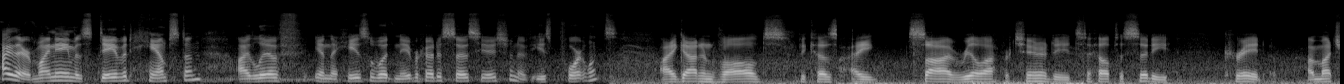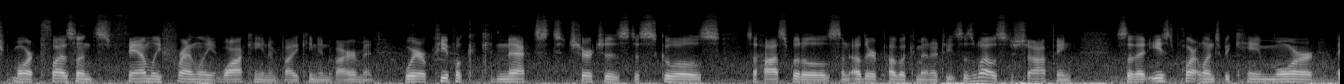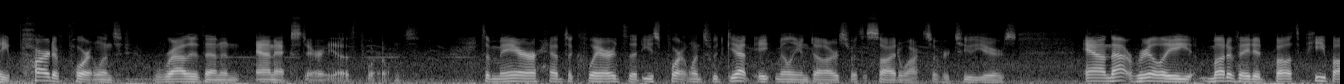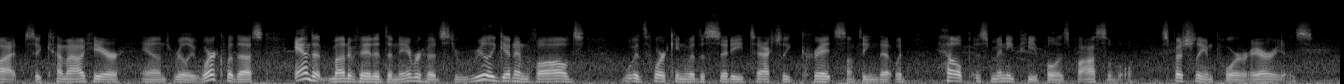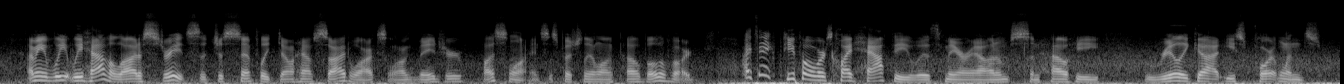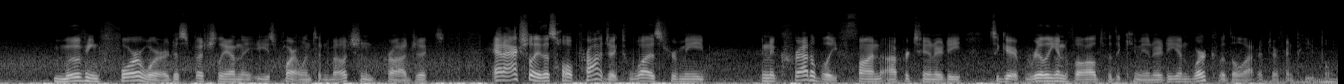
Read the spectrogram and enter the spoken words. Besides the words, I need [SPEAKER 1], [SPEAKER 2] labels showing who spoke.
[SPEAKER 1] Hi there, my name is David Hampsten. I live in the Hazelwood Neighborhood Association of East Portland. I got involved because I saw a real opportunity to help the city create a much more pleasant, family friendly walking and biking environment where people could connect to churches, to schools, to hospitals, and other public amenities, as well as to shopping, so that East Portland became more a part of Portland rather than an annexed area of Portland. The mayor had declared that East Portland would get $8 million worth of sidewalks over two years. And that really motivated both PBOT to come out here and really work with us, and it motivated the neighborhoods to really get involved with working with the city to actually create something that would help as many people as possible, especially in poorer areas. I mean, we, we have a lot of streets that just simply don't have sidewalks along major bus lines, especially along Powell Boulevard. I think people were quite happy with Mayor Adams and how he really got East Portland moving forward, especially on the East Portland in Motion project. And actually, this whole project was for me an incredibly fun opportunity to get really involved with the community and work with a lot of different people.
